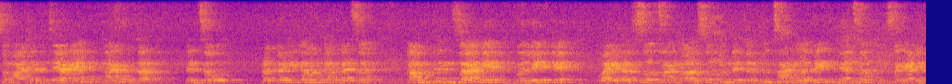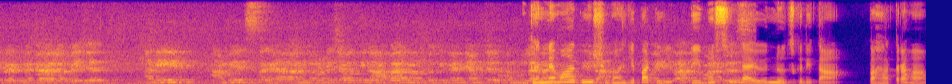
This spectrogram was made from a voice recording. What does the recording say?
समाजात ज्या काही घटना घडतात त्यांचं प्रकटीकरण करण्याचं काम त्यांचं आहे. भले ते वाईट असो चांगलं असो पण त्याच्यातून चांगलं ते घेण्याचं सगळ्यांनी प्रयत्न करायला पाहिजेत आणि आम्ही सगळ्या अंगणवाडीच्या वतीनं आभार मानतो की त्यांनी आमच्या लहान धन्यवाद मी शुभांगी पाटील डीबीसी लाईव्ह न्यूजकरिता पाहत रहा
